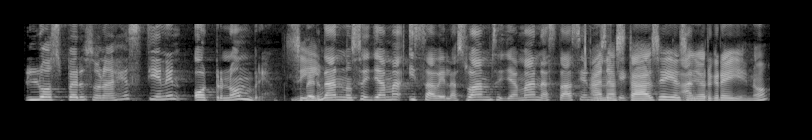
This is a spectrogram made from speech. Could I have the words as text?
los personajes tienen otro nombre, ¿verdad? No se llama Isabela Swam, se llama Anastasia. No Anastasia y el señor Grey, ¿no?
